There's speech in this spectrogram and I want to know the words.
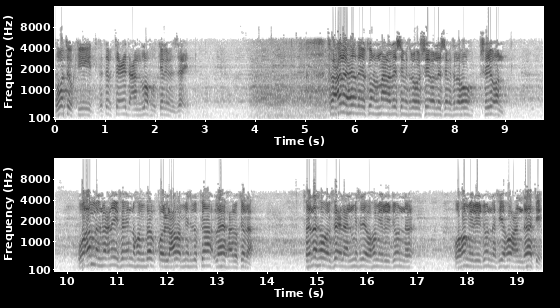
وتوكيد فتبتعد عن لفظ كلمة زائد. فعلى هذا يكون المعنى ليس مثله شيء ليس مثله شيء. وأما المعني فإنه من باب قول العرب مثلك لا يفعل كذا. فنهوا الفعل عن مثله وهم يريدون وهم يريدون نفيه عن ذاته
